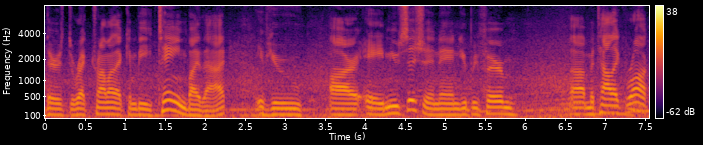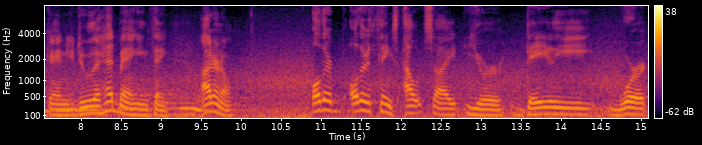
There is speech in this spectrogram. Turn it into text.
there's direct trauma that can be attained by that. If you are a musician and you prefer uh, metallic rock and you do the headbanging thing. I don't know. Other other things outside your daily work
